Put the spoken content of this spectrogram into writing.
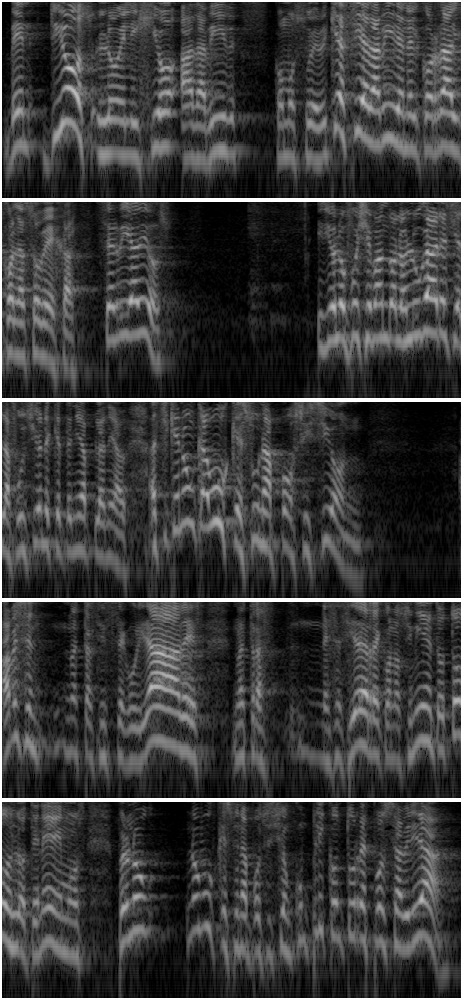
Ven, Dios lo eligió a David como su. ¿Y qué hacía David en el corral con las ovejas? Servía a Dios. Y Dios lo fue llevando a los lugares y a las funciones que tenía planeado. Así que nunca busques una posición. A veces nuestras inseguridades, nuestras necesidades de reconocimiento, todos lo tenemos, pero no, no busques una posición, cumplí con tu responsabilidad.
